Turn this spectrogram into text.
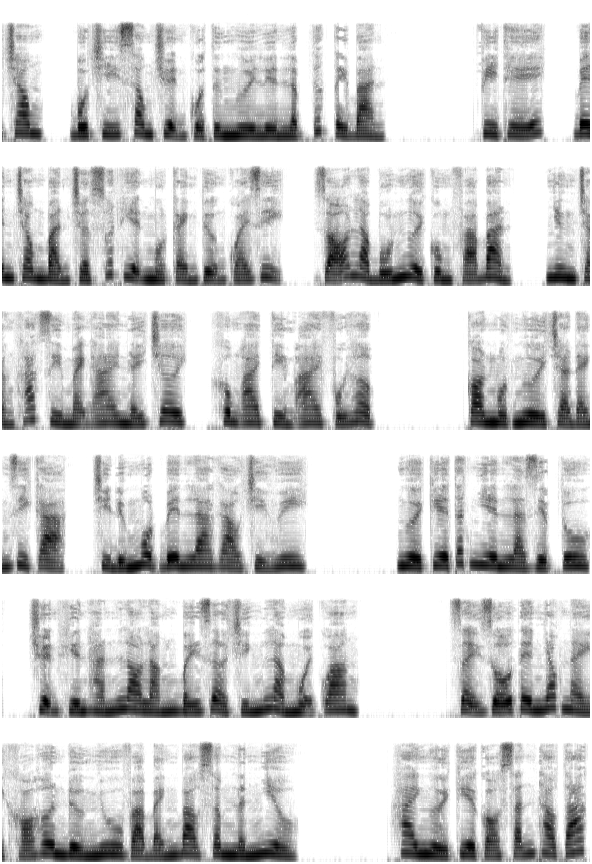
trong, bố trí xong chuyện của từng người liền lập tức tẩy bản. Vì thế, bên trong bản chợt xuất hiện một cảnh tượng quái dị, rõ là bốn người cùng phá bản, nhưng chẳng khác gì mạnh ai nấy chơi, không ai tìm ai phối hợp. Còn một người chả đánh gì cả, chỉ đứng một bên la gào chỉ huy. Người kia tất nhiên là Diệp Tu, chuyện khiến hắn lo lắng bấy giờ chính là muội quang. Dạy dỗ tên nhóc này khó hơn đường nhu và bánh bao xâm lấn nhiều. Hai người kia có sẵn thao tác,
